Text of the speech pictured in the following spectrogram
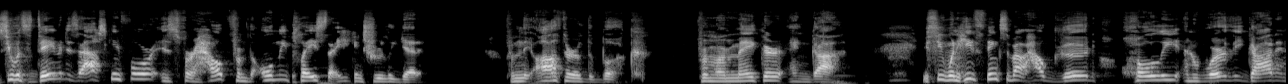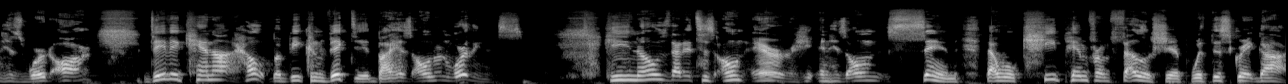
See, what David is asking for is for help from the only place that he can truly get it from the author of the book, from our Maker and God. You see, when he thinks about how good, holy, and worthy God and his word are, David cannot help but be convicted by his own unworthiness. He knows that it's his own error and his own sin that will keep him from fellowship with this great God.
